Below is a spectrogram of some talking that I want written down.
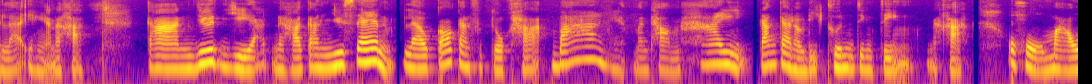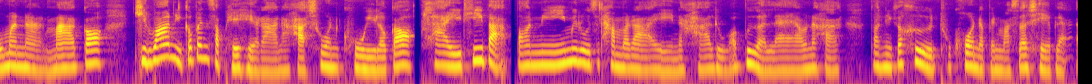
นแล้วอย่างเงี้ยนะคะ การยืดเหยียดนะคะ การยืดเส้น แล้วก็การฝึกโยคะบ้างเนี่ยมันทำให้ร่างกายเราดีขึ้นจริง ๆนะคะ โอ้โห เมาท์มานานมากก็คิดว่านี่ก็เป็นสัพเพเหระนะคะ ชวนคุยแล้วก็ใครที่แบบตอนนี้ไม่รู้จะทำอะไรนะคะ หรือว่าเบื่อแล้วนะคะ ตอนนี้ก็คือทุกคนเป็น MasterChef แหละเ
